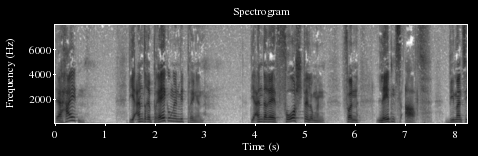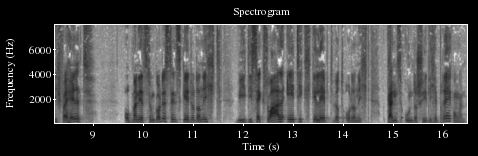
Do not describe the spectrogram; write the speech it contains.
der Heiden die andere Prägungen mitbringen, die andere Vorstellungen von Lebensart, wie man sich verhält, ob man jetzt zum Gottesdienst geht oder nicht, wie die Sexualethik gelebt wird oder nicht. Ganz unterschiedliche Prägungen.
